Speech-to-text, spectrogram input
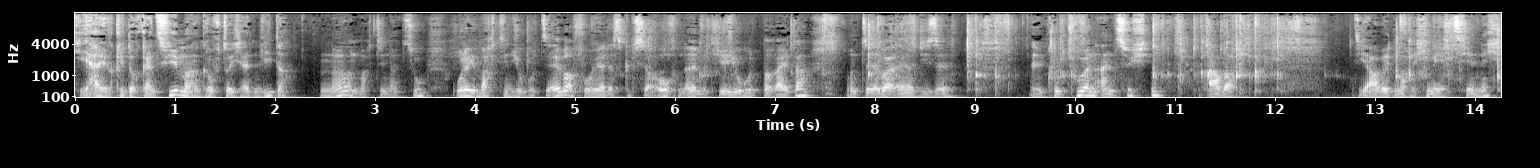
Ja, ihr könnt auch ganz viel machen, kauft euch halt einen Liter. Ne, und macht den dazu. Oder ihr macht den Joghurt selber vorher, das gibt es ja auch, ne, mit hier Joghurtbereiter und selber äh, diese äh, Kulturen anzüchten. Aber die Arbeit mache ich mir jetzt hier nicht.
